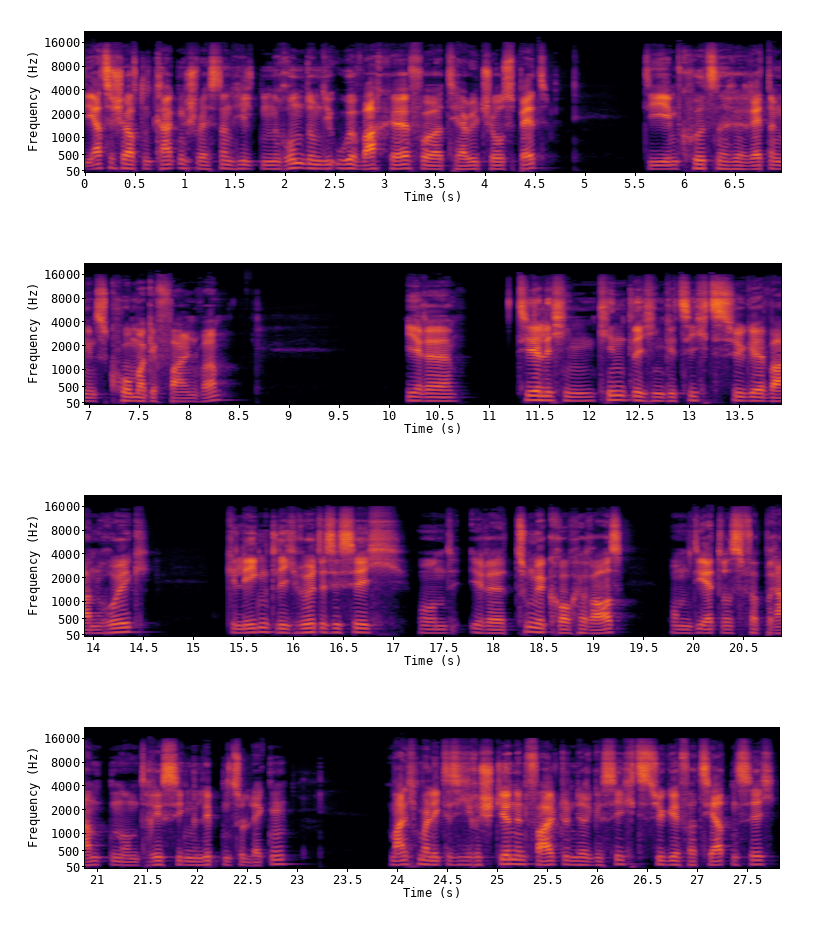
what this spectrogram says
Die Ärzteschaft und Krankenschwestern hielten rund um die Uhr Wache vor Terry Joes Bett, die eben kurz nach ihrer Rettung ins Koma gefallen war. Ihre zierlichen, kindlichen Gesichtszüge waren ruhig, gelegentlich rührte sie sich und ihre Zunge kroch heraus, um die etwas verbrannten und rissigen Lippen zu lecken. Manchmal legte sich ihre Stirn in Falte und ihre Gesichtszüge verzerrten sich,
